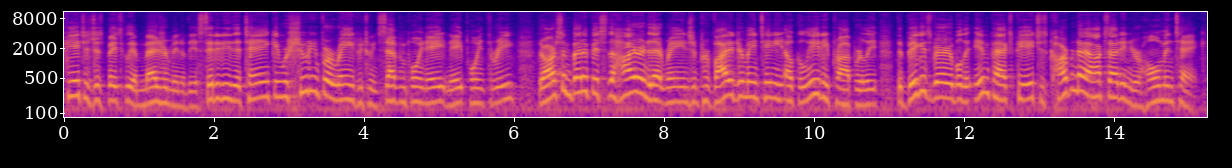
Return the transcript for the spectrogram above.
pH is just basically a measurement of the acidity of the tank, and we're shooting for a range between 7.8 and 8.3. There are some benefits to the higher end of that range, and provided you're maintaining alkalinity properly, the biggest variable that impacts pH is carbon dioxide in your home and tank.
